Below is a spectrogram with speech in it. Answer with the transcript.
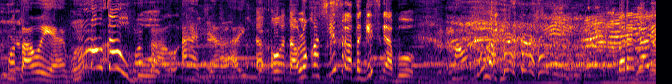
Mau tahu ya, Bu? Mau tahu, Bu. Mau tahu. Ada itu. Eh, Oh tahu lokasinya strategis nggak bu? Mau. Barangkali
